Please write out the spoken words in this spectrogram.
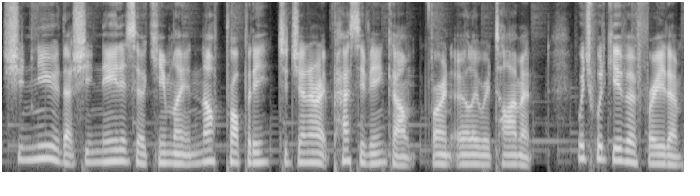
She knew that she needed to accumulate enough property to generate passive income for an early retirement, which would give her freedom.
